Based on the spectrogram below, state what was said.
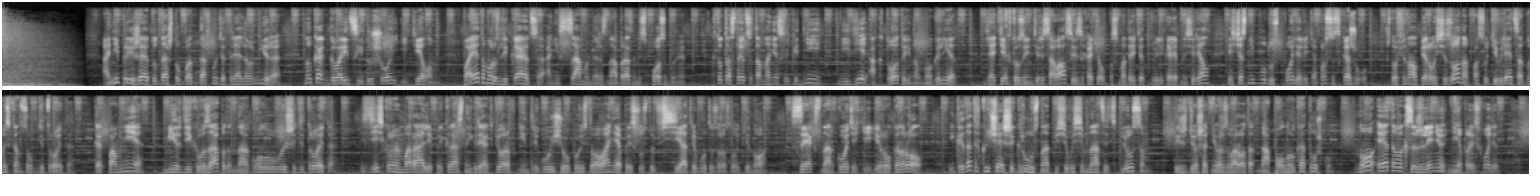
Они приезжают туда, чтобы отдохнуть от реального мира, ну, как говорится, и душой, и телом. Поэтому развлекаются они самыми разнообразными способами. Кто-то остается там на несколько дней, недель, а кто-то и на много лет. Для тех, кто заинтересовался и захотел посмотреть этот великолепный сериал, я сейчас не буду спойлерить, а просто скажу, что финал первого сезона по сути является одной из концов Детройта. Как по мне, мир Дикого Запада на голову выше Детройта. Здесь, кроме морали, прекрасной игры актеров и интригующего повествования, присутствуют все атрибуты взрослого кино. Секс, наркотики и рок-н-ролл. И когда ты включаешь игру с надписью 18 с плюсом, ты ждешь от нее разворота на полную катушку. Но этого, к сожалению, не происходит.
